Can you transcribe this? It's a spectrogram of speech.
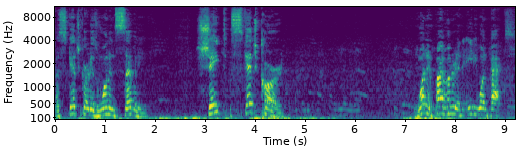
A sketch card is 1 in 70. Shaped sketch card. 1 in 581 packs.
